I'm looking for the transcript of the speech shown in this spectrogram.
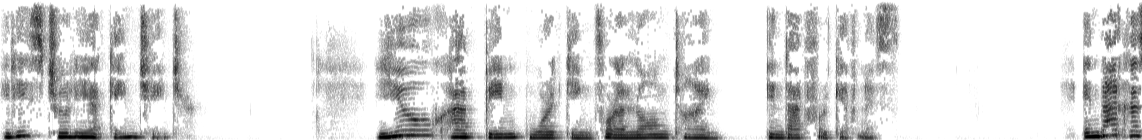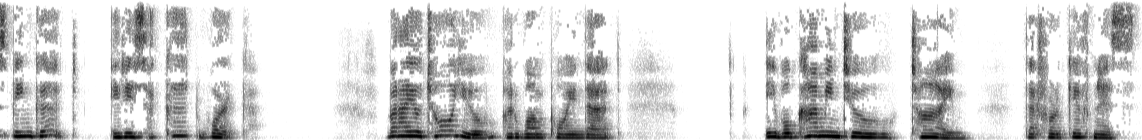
it is truly a game changer. You have been working for a long time in that forgiveness. And that has been good. It is a good work. But I told you at one point that it will come into time that forgiveness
